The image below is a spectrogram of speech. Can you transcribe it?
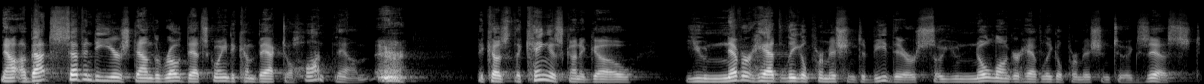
Now, about 70 years down the road, that's going to come back to haunt them because the king is going to go, You never had legal permission to be there, so you no longer have legal permission to exist.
